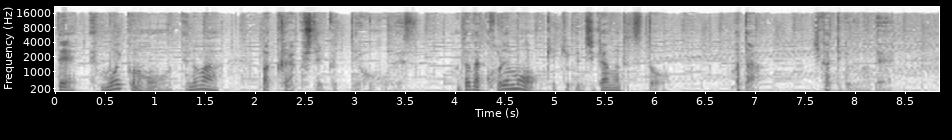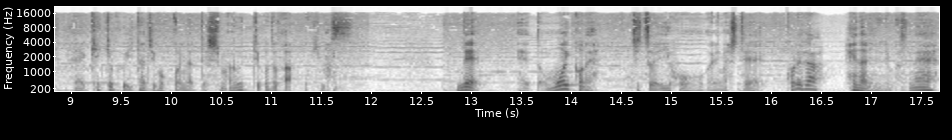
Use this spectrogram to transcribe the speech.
でもう一個の方法っていうのはまあ、暗くしていくっていう方法です。ただこれも結局時間が経つとまた光ってくるので、えー、結局いたちごっこになってしまうっていうことが起きます。で、えーと、もう一個ね実はいい方法がありましてこれがヘナになりますね。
